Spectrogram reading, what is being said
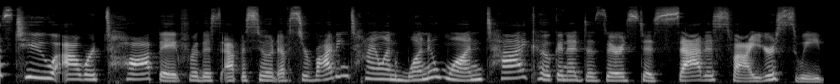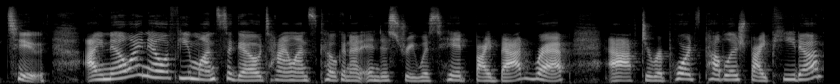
us to our topic for this episode of Surviving Thailand 101 Thai coconut desserts to satisfy your sweet tooth. I know, I know a few months ago, Thailand's coconut industry was hit by bad rep after reports published by PETA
